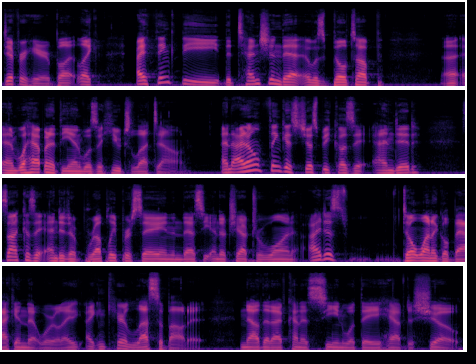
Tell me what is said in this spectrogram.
differ here, but like I think the the tension that was built up uh, and what happened at the end was a huge letdown. And I don't think it's just because it ended. It's not because it ended abruptly per se, and that's the end of chapter one. I just don't want to go back in that world. I, I can care less about it now that I've kind of seen what they have to show.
